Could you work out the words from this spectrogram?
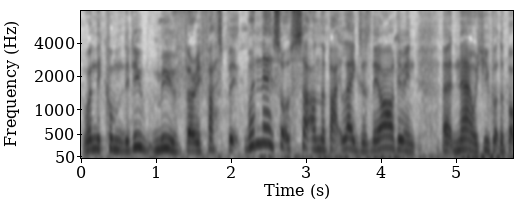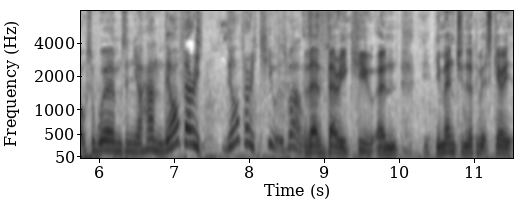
when they come, they do move very fast. But when they're sort of sat on the back legs, as they are doing uh, now, as you've got the box of worms in your hand, they are very, they are very cute as well. They're very cute, and you mentioned they look a bit scary.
